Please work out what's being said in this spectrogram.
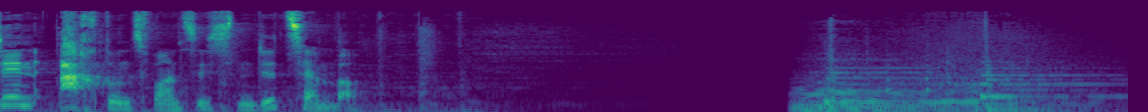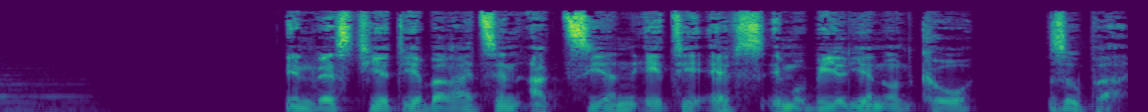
den 28. Dezember. Investiert ihr bereits in Aktien, ETFs, Immobilien und Co? Super.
